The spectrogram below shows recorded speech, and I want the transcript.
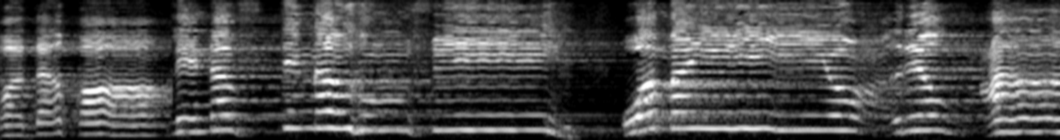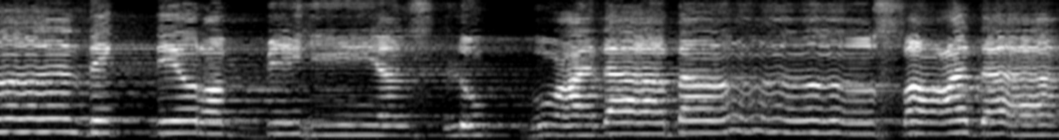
غدقا لنفتنهم فيه ومن يعرض عن ذكر ربه يسلكه عذابا صعدا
